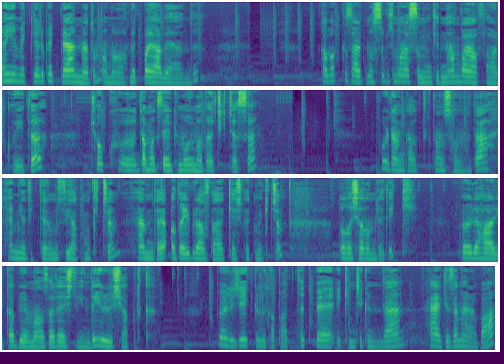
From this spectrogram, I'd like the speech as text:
Ben yemekleri pek beğenmedim ama Ahmet bayağı beğendi. Kabak kızartması bizim orasınınkinden bayağı farklıydı. Çok e, damak zevkime uymadı açıkçası. Buradan kalktıktan sonra da hem yediklerimizi yakmak için hem de adayı biraz daha keşfetmek için dolaşalım dedik. Böyle harika bir manzara eşliğinde yürüyüş yaptık. Böylece ilk günü kapattık ve ikinci günden herkese merhaba.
